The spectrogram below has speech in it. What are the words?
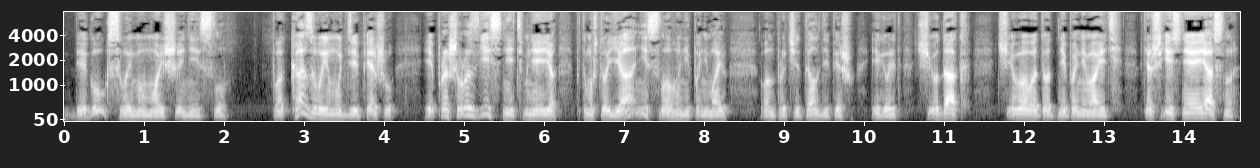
Бегу к своему Мойше Нислу. Показываю ему депешу и прошу разъяснить мне ее, потому что я ни слова не понимаю. Он прочитал депешу и говорит, «Чудак, чего вы тут не понимаете? Ведь ж яснее ясно.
